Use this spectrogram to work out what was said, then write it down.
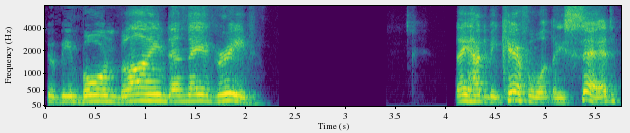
to have been born blind, and they agreed. They had to be careful what they said,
